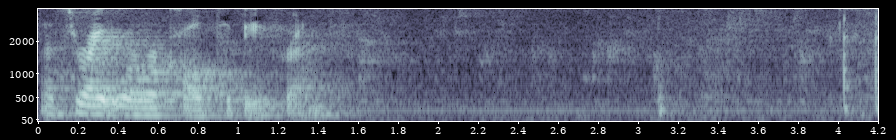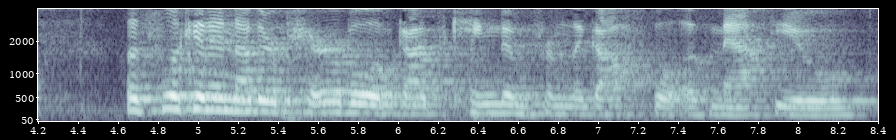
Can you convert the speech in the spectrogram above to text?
that's right where we're called to be, friends. Let's look at another parable of God's kingdom from the Gospel of Matthew,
